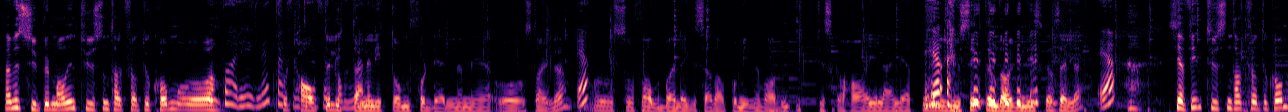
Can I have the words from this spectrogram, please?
Nei, men Super, Malin. Tusen takk for at du kom og fortalte lytterne litt om fordelene med å style. Ja. Og så får alle bare legge seg da på minnet hva de ikke skal ha i leiligheten Ja. eller huset sitt den dagen de skal selge. Ja. Kjempefint. Tusen takk for at du kom.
